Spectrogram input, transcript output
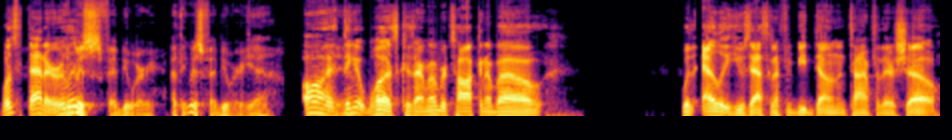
Was it that I think early? it was February. I think it was February, yeah. Oh, I think it was because I remember talking about with Ellie. He was asking if it'd be done in time for their show.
